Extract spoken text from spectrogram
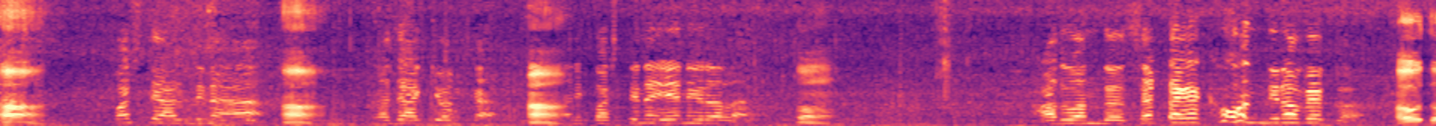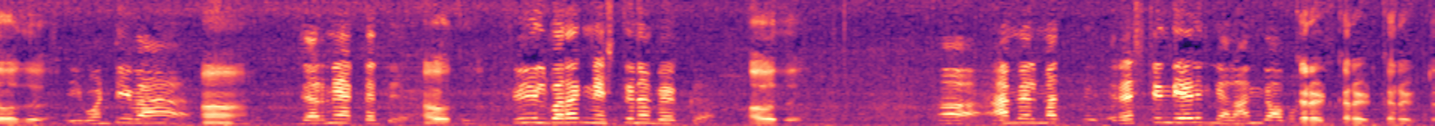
ಹಾಂ. ಫಸ್ಟ್ ಎರಡು ದಿನ ಹಾಂ. ರಜೆ ಹಾಕಿ ಅನ್ಕ ಹಾಂ. ಫಸ್ಟ್ ದಿನ ಏನು ಇರಲ್ಲ. ಹಾಂ. ಅದು ಒಂದು ಸೆಟ್ ಆಗಕ್ಕೆ ಒಂದ್ ದಿನ ಬೇಕು. ಹೌದೌದು. ಈಗ ಹೊಂಟಿವಾ? ಹಾಂ. ಜರ್ನಿ ಆಗ್ತೈತಿ. ಹೌದು. ಫೀಲ್ ಬರಕ್ ನೆಕ್ಸ್ಟ್ ದಿನ ಬೇಕು. ಹೌದು. ಆಮೇಲೆ ಮತ್ತೆ ರೆಸ್ಟ್ ಇಂದ ಹೇಳಿದ್ನಲ್ಲ ಹಂಗ ಕರೆಕ್ಟ್ ಕರೆಕ್ಟ್ ಕರೆಕ್ಟ್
